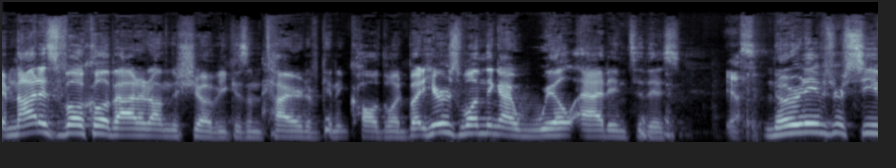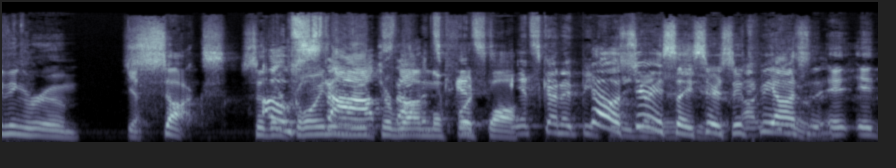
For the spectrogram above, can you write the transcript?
am not as vocal about it on the show because I'm tired of getting called one. But here's one thing I will add into this. yes. Notre Dame's receiving room yes. sucks. So they're oh, going stop, to need to stop. run it's, the football. It's, it's going to be no, seriously, seriously. To uh, be honest, it, it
